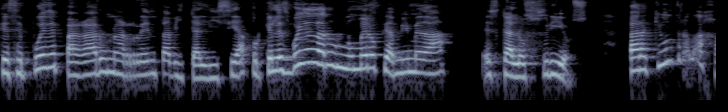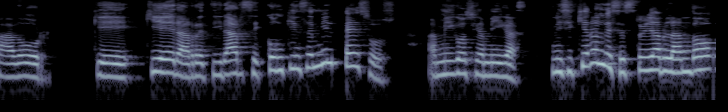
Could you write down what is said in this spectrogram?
que se puede pagar una renta vitalicia, porque les voy a dar un número que a mí me da escalofríos. Para que un trabajador que quiera retirarse con 15 mil pesos, amigos y amigas, ni siquiera les estoy hablando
